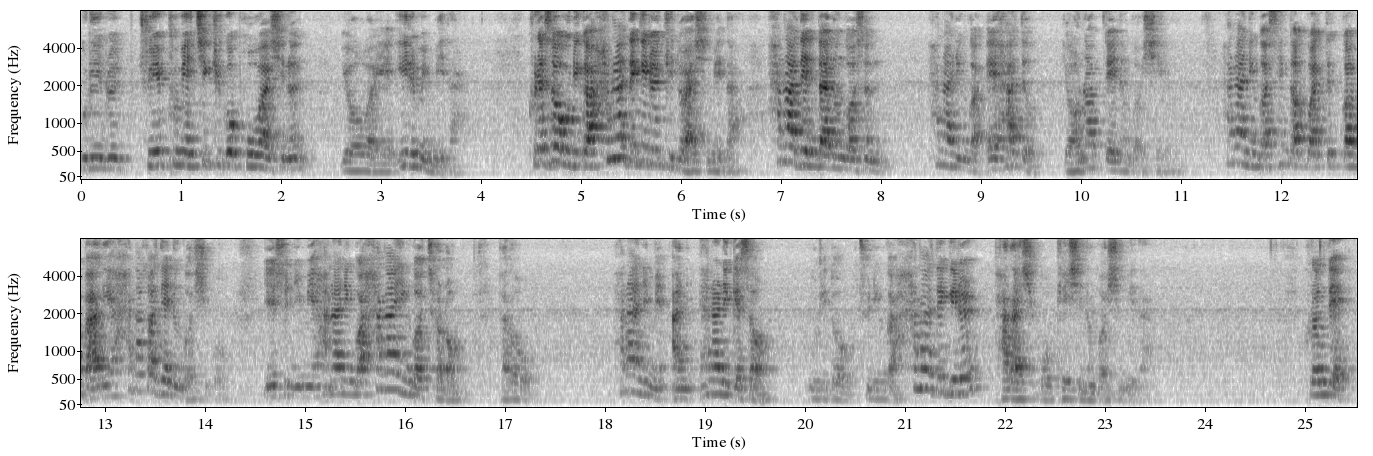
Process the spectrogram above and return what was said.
우리를 주의 품에 지키고 보호하시는 여호와의 이름입니다. 그래서 우리가 하나 되기를 기도하십니다. 하나 된다는 것은 하나님과 에하드 연합되는 것이에요. 하나님과 생각과 뜻과 말이 하나가 되는 것이고 예수님이 하나님과 하나인 것처럼 바로 하나님이 아니 하나님께서 우리도 주님과 하나 되기를 바라시고 계시는 것입니다. 그런데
